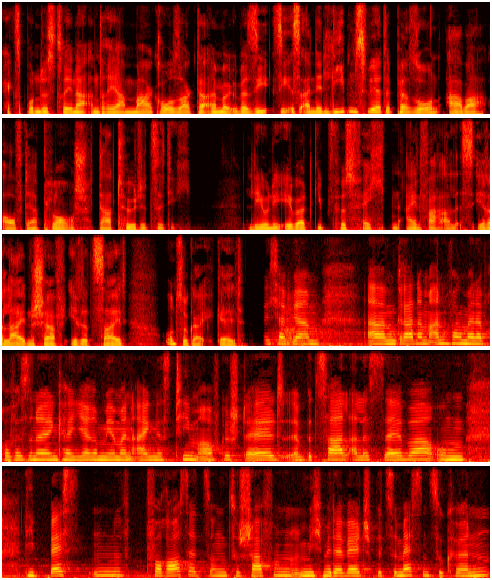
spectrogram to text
Ex-Bundestrainer Andrea Magro sagte einmal über sie, sie ist eine liebenswerte Person, aber auf der Planche, da tötet sie dich. Leonie Ebert gibt fürs Fechten einfach alles. Ihre Leidenschaft, ihre Zeit und sogar ihr Geld. Ich habe ja ähm, gerade am Anfang meiner professionellen Karriere mir mein eigenes Team aufgestellt, äh, bezahle alles selber, um die besten Voraussetzungen zu schaffen, mich mit der Weltspitze messen zu können.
